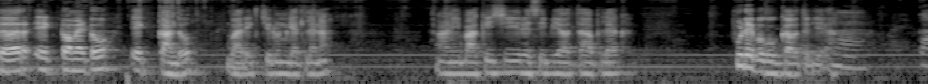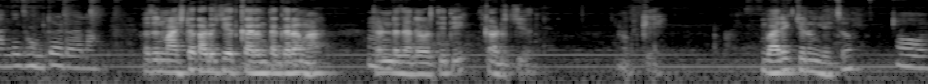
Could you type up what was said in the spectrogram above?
तर एक टोमॅटो एक कांदो. बारीक चिरून घेतले ना. आणि बाकीची रेसिपी आता आपल्याक पुढे बघू गावतली. हा. कांदा झोमतोय डोळ्याला. अजून माष्ट काढूची आहेत कारण तर गरम हा. थंड झाल्यावरती ती काढूची ओके. बारीक चिरून घ्यायचो. हो.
